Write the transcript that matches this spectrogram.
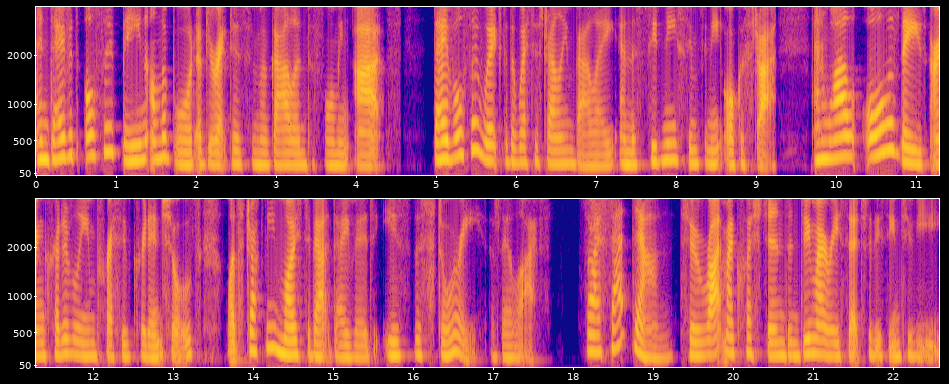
and David's also been on the board of directors for Moogahlin Performing Arts. They have also worked for the West Australian Ballet and the Sydney Symphony Orchestra. And while all of these are incredibly impressive credentials, what struck me most about David is the story of their life. So I sat down to write my questions and do my research for this interview.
